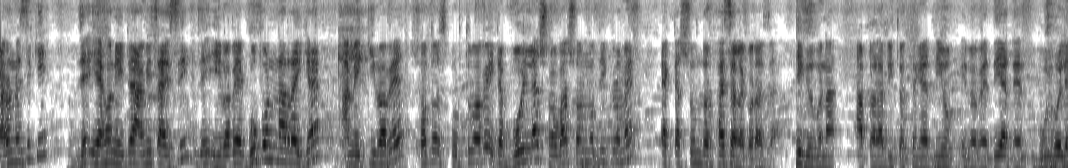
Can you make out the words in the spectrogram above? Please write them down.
কারণ হয়েছে কি? যে এখন এটা আমি চাইছি যে এইভাবে গোপন না রাখা আমি কীভাবে স্বতঃস্ফূর্তভাবে এটা বইলা সবার সম্মতিক্রমে একটা সুন্দর ফয়সালা করা যায়। ঠিক হবে না। আপনারা ভিতর থেকে নিয়োগ এইভাবে দিয়ে দেন। ভুল হইলে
